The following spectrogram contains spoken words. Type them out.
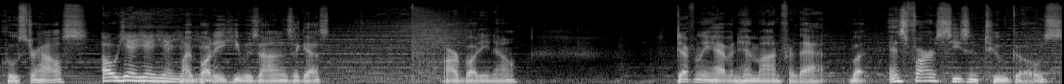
Kloosterhouse, Oh yeah, yeah, yeah, yeah. my yeah. buddy. He was on as a guest. Our buddy now. Definitely having him on for that. But as far as season two goes,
